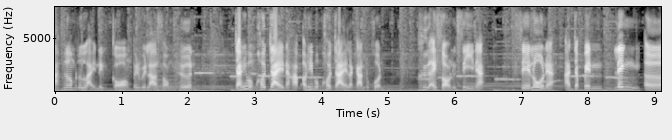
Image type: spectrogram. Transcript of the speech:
ะเพิ่มเลือดไหล1กองเป็นเวลา 2 เทิร์นจากที่ผมเข้าใจนะครับ เอาที่ผมเข้าใจละกันทุกคน คือไอ้สองถึงสี่เนี้ยเซโร่เนี้ยอาจจะเป็นเร่งเอ่อ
